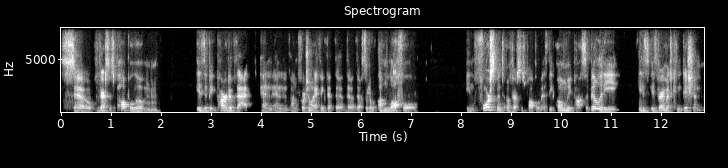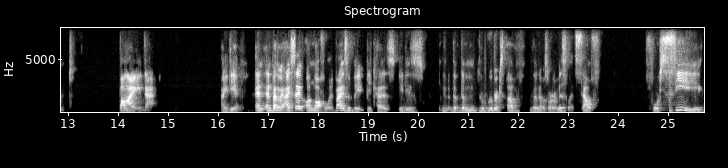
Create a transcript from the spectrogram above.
So versus populum is a big part of that. And, and unfortunately, I think that the, the, the sort of unlawful enforcement of versus populum as the only possibility is, is very much conditioned by that idea. And, and by the way, I say unlawful advisedly because it is you know, the, the, the rubrics of the Novus Ordo Missal itself foresee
